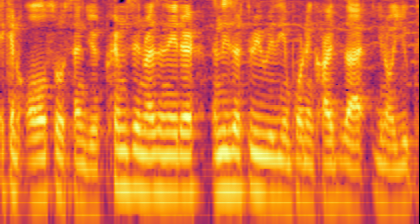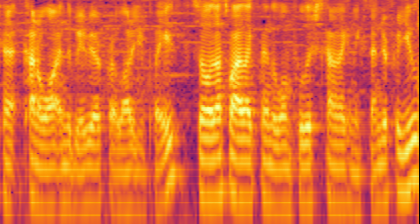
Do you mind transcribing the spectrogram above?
It can also send your Crimson Resonator. And these are three really important cards that, you know, you kind of want in the graveyard for a lot of your plays. So that's why I like playing the one Foolish. It's kind of like an extender for you.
